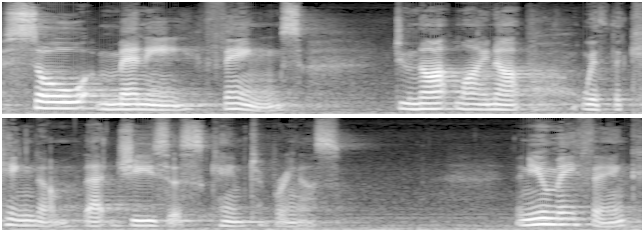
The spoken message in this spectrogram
So many things do not line up with the kingdom that Jesus came to bring us. And you may think,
